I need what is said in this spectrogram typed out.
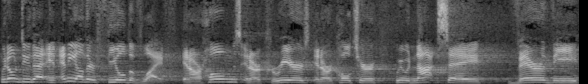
We don't do that in any other field of life. In our homes, in our careers, in our culture, we would not say they're the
